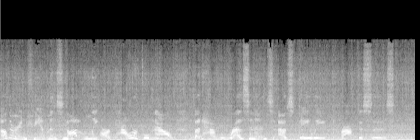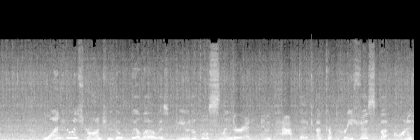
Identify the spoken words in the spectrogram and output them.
other enchantments not only are powerful now, but have resonance as daily practices. One who is drawn to the willow is beautiful, slender, and empathic, a capricious but honest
